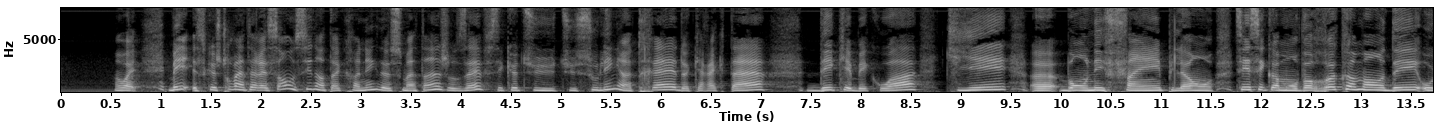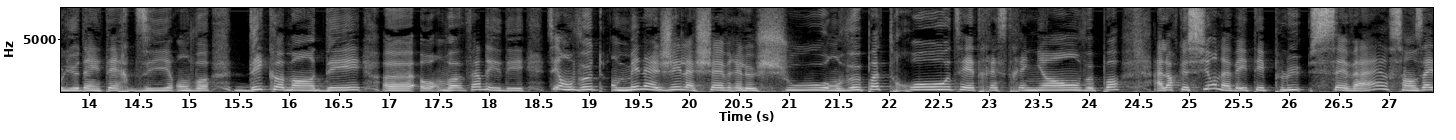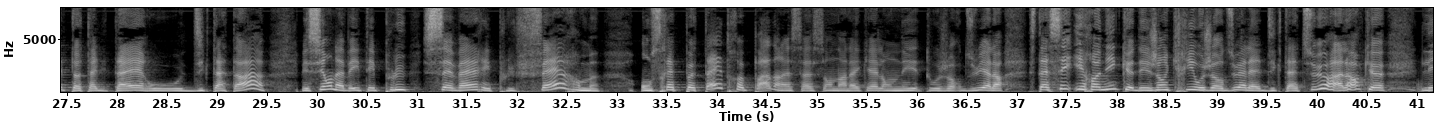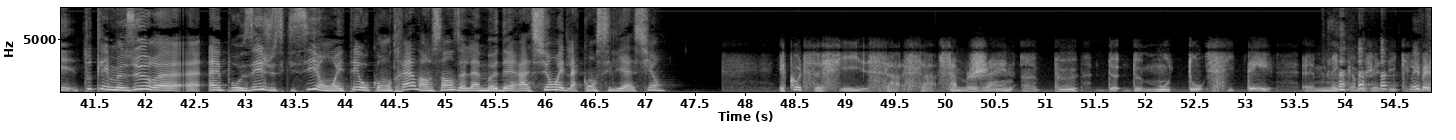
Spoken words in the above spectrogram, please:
Ouais, mais ce que je trouve intéressant aussi dans ta chronique de ce matin, Joseph, c'est que tu, tu soulignes un trait de caractère des Québécois qui est euh, bon, on est fin, puis là, on, tu sais, c'est comme on va recommander au lieu d'interdire, on va décommander, euh, on va faire des, des tu sais, on veut on ménager la chèvre et le chou, on veut pas trop, tu sais, être restreignant, on veut pas. Alors que si on avait été plus sévère, sans être totalitaire ou dictateur, mais si on avait été plus sévère et plus ferme, on serait peut-être pas dans la situation dans laquelle on est aujourd'hui. Alors, c'est assez ironique que des gens crient aujourd'hui à la dictature, alors que les, toutes les mesures euh, euh, imposées jusqu'ici ont été au contraire dans le sens de la modération et de la conciliation. Écoute, Sophie, ça, ça, ça me gêne un peu de, de euh, mais comme je l'écrivais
